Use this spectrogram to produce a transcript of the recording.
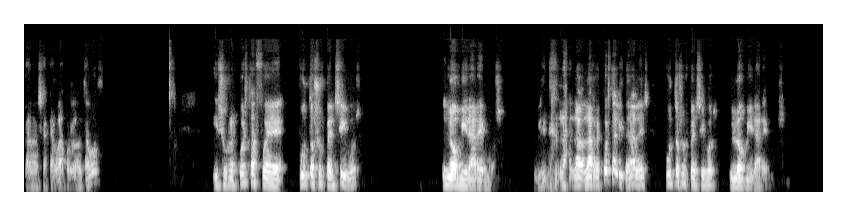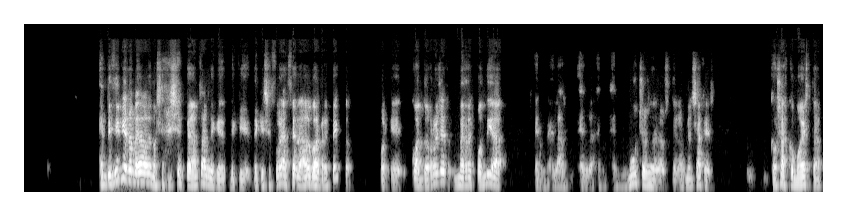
para sacarla por el altavoz. Y su respuesta fue puntos suspensivos, lo miraremos. La, respuesta literal es puntos suspensivos, lo miraremos. En principio no me daba demasiadas esperanzas de que, de que, de que se fuera a hacer algo al respecto, porque cuando Roger me respondía en, en, en muchos de los, de los mensajes cosas como esta,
